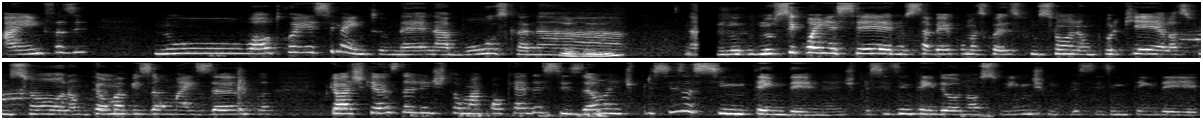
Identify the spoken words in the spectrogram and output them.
a ênfase no autoconhecimento, né, na busca, na, uhum. na no, no, se conhecer, no saber como as coisas funcionam, por que elas funcionam, ter uma visão mais ampla. Porque eu acho que antes da gente tomar qualquer decisão, a gente precisa se entender, né? A gente precisa entender o nosso íntimo, precisa entender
